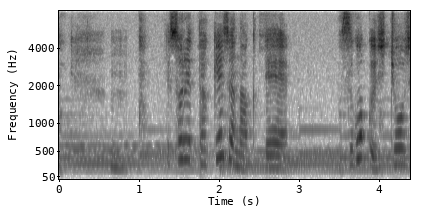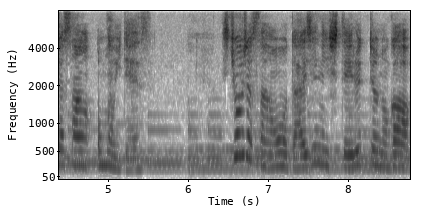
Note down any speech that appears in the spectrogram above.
うん、でそれだけじゃなくてすごく視聴者さん思いです。視聴者さんを大事にしているっていうのが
